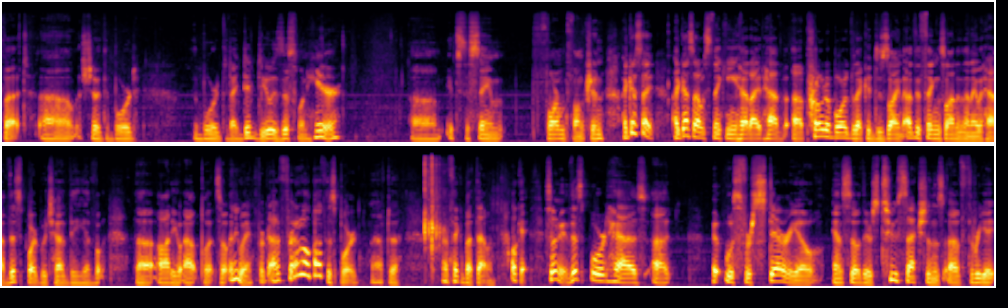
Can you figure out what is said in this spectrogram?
But uh, let's show the board. The board that I did do is this one here. Um, it's the same form function. I guess I, I guess I was thinking ahead. I'd have a proto board that I could design other things on, and then I would have this board which had the, uh, audio output. So anyway, I forgot all about this board. I have to, I think about that one. Okay, so anyway, this board has uh, it was for stereo, and so there's two sections of three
